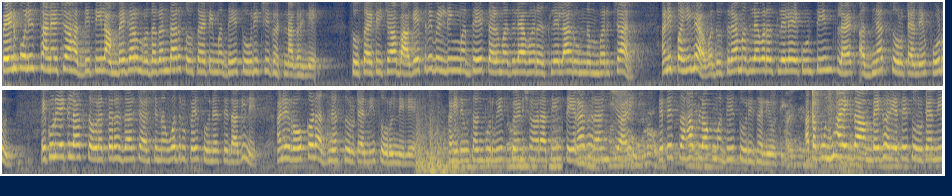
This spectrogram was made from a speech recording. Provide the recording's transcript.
पेण पोलीस ठाण्याच्या हद्दीतील आंबेघर मृदगंधार सोसायटीमध्ये चोरीची घटना घडली आहे. सोसायटीच्या बागेश्री बिल्डिंगमध्ये तळमजल्यावर असलेला रूम नंबर चार आणि पहिल्या व दुसऱ्या मजल्यावर असलेले एकूण तीन फ्लॅट अज्ञात चोरट्याने फोडून एकूण एक लाख चौऱ्याहत्तर हजार चारशे नव्वद रुपये सोन्याचे दागिने आणि रोकड अज्ञात चोरट्यांनी चोरून नेली आहे. काही दिवसांपूर्वीच पेण शहरातील तेरा घरांची आळी येथे सहा ब्लॉकमध्ये चोरी झाली होती. आता पुन्हा एकदा आंबेघर येथे चोरट्यांनी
